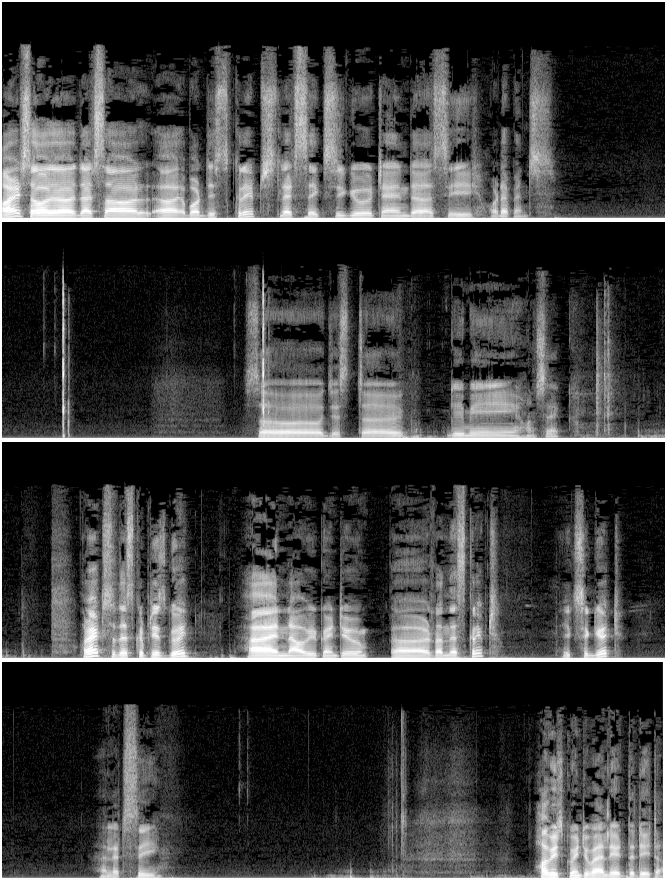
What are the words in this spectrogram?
Alright so uh, that's all uh, about this scripts let's execute and uh, see what happens. So just uh, give me one sec. Alright so the script is good. And now we're going to uh, run the script. Execute. And let's see how it's going to validate the data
